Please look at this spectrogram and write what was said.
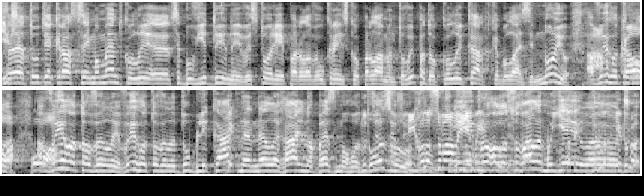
якщо- тут якраз цей момент, коли е, це був єдиний в історії парла- українського парламенту випадок, коли картка була зі мною, а, А, виготовила, а виготовили, виготовили дублікат не, нелегально, без мого Ну, це- це вже- дозволу. І голосували і проголосували моєю Але, е, якщо- дуб-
